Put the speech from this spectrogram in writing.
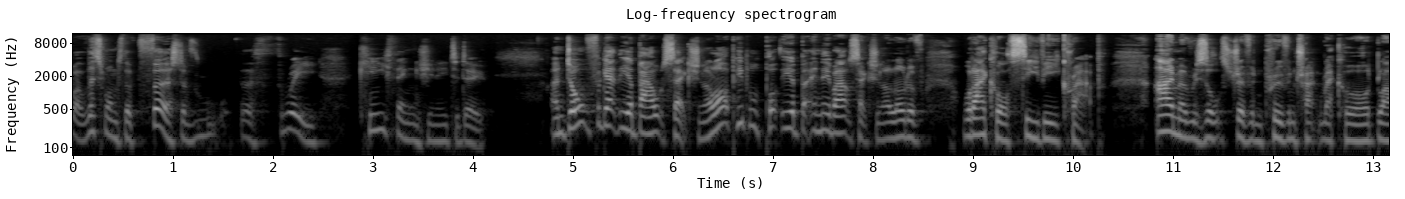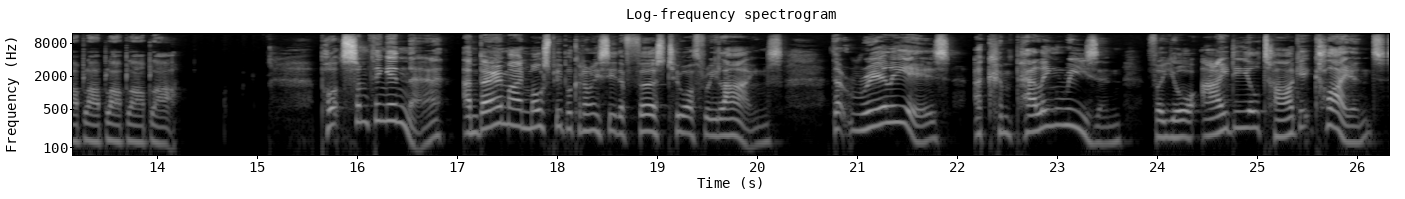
well, this one's the first of the three key things you need to do. And don't forget the about section. A lot of people put the in the about section a load of what I call CV crap. I'm a results driven, proven track record, blah blah blah blah blah put something in there, and bear in mind, most people can only see the first two or three lines, that really is a compelling reason for your ideal target client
